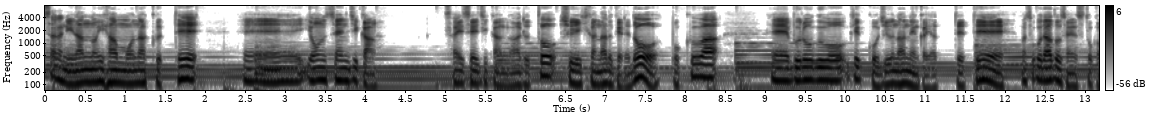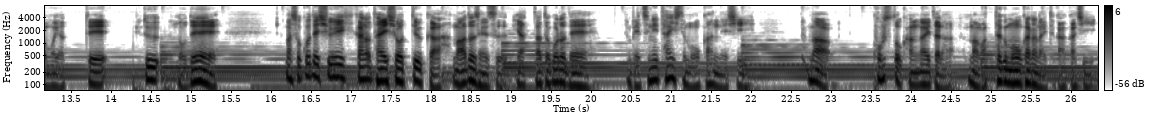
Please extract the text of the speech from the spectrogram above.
さらに何の違反もなくて、えー、4000時間再生時間があると収益化になるけれど僕は、えー、ブログを結構十何年かやってて、まあ、そこでアドセンスとかもやってるので、まあ、そこで収益化の対象っていうか、まあ、アドセンスやったところで別に対しても分かんねえしまあコストを考えたら、まあ、全く儲からないというか赤字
